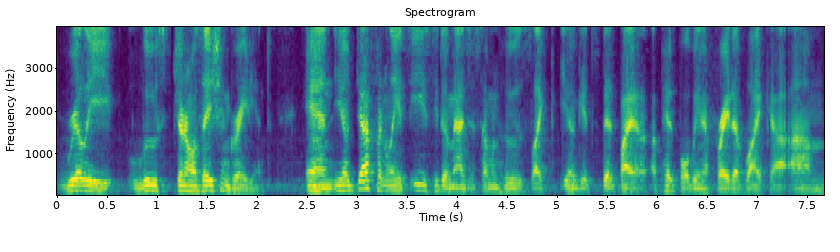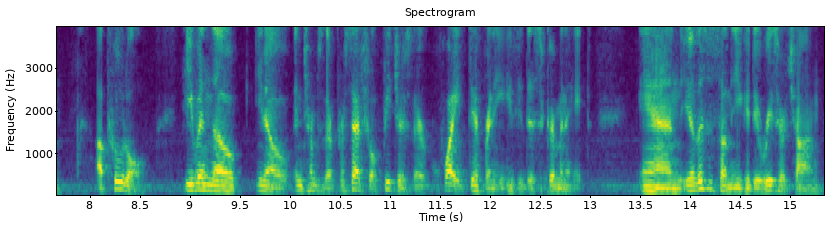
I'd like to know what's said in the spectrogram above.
really loose generalization gradient. And you know, definitely, it's easy to imagine someone who's like, you know, gets bit by a, a pit bull being afraid of like a, um, a poodle, even though you know, in terms of their perceptual features, they're quite different and easy to discriminate. And you know, this is something you could do research on,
